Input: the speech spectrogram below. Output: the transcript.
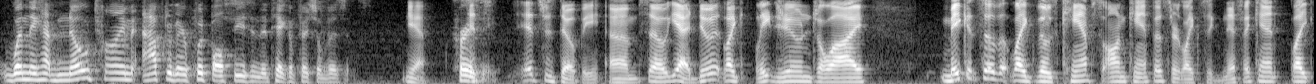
when they have no time after their football season to take official visits? Yeah, crazy. It's, it's just dopey. Um, so yeah, do it like late June, July. Make it so that like those camps on campus are like significant. Like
